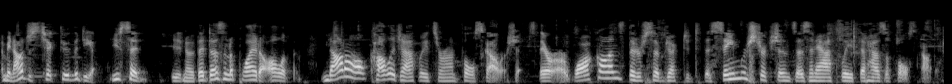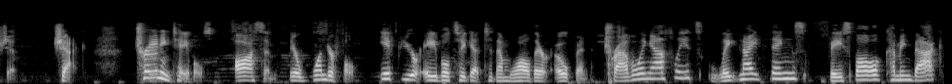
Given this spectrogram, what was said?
I mean, I'll just tick through the deal. You said you know, that doesn't apply to all of them. Not all college athletes are on full scholarships. There are walk-ons that are subjected to the same restrictions as an athlete that has a full scholarship. Check. Training tables. Awesome. They're wonderful. If you're able to get to them while they're open. Traveling athletes, late night things, baseball coming back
